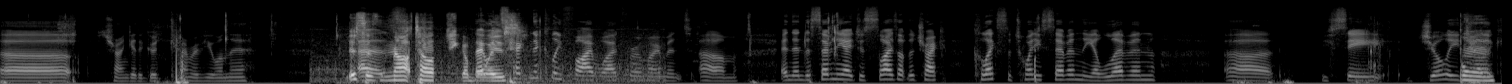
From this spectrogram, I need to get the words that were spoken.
Uh, let's try and get a good camera view on there. This As is not Talladega, They were technically five wide for a moment. Um, and then the 78 just slides up the track, collects the 27, the 11. Uh, you see Julie Boom. Jack.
